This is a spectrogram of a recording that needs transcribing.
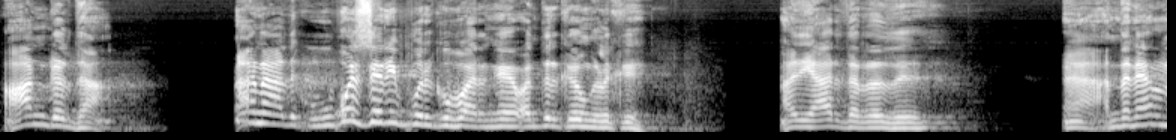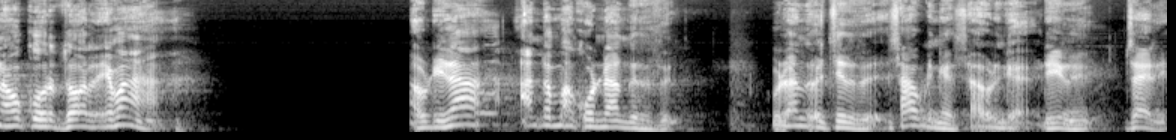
ஆண்கள் தான். ஆனால் அதுக்கு உபசரிப்பு இருக்குது பாருங்கள் வந்திருக்கிறவங்களுக்கு. அது யார் தர்றது? ஆ, அந்த நேரம் நமக்கு ஒரு தோறையமா அப்படின்னா அந்தம்மா கொண்டாந்துருது. கொண்டாந்து வச்சிருது. சாப்பிடுங்க சாப்பிடுங்க அப்படின்னு. சரி.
